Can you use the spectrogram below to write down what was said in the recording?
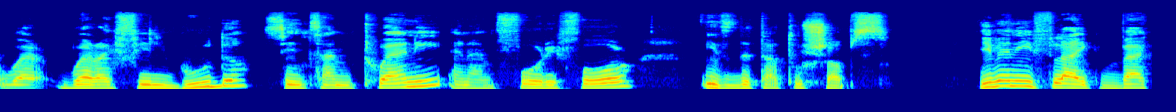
where, where I feel good since I'm 20 and I'm 44 is the tattoo shops. Even if like back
